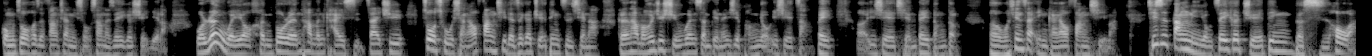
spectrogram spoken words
工作，或者放下你手上的这一个学业了。我认为有很多人他们开始再去做出想要放弃的这个决定之前啊，可能他们会去询问身边的一些朋友、一些长辈、呃一些前辈等等。呃，我现在应该要放弃嘛？其实当你有这个决定的时候啊，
